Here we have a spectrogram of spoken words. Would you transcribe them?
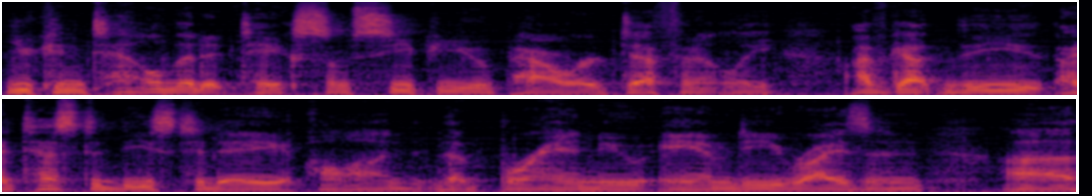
you can tell that it takes some CPU power, definitely. I've got the, I tested these today on the brand new AMD Ryzen uh,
